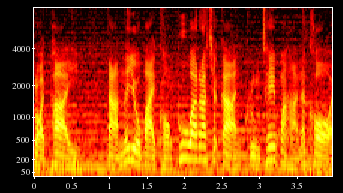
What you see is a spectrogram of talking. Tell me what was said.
ปลอดภัย ตามนโยบายของผู้ว่าราชการกรุงเทพมหานคร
